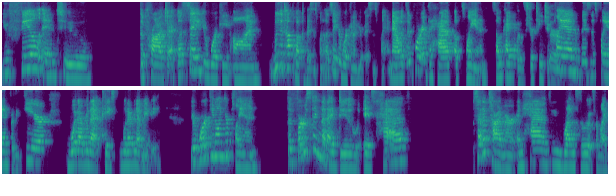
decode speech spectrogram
you feel into the project. Let's say you're working on we could talk about the business plan. Let's say you're working on your business plan. Now, it's important to have a plan, some type of strategic sure. plan, business plan for the year, whatever that case, whatever that may be. You're working on your plan. The first thing that I do is have set a timer and have you run through it for like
